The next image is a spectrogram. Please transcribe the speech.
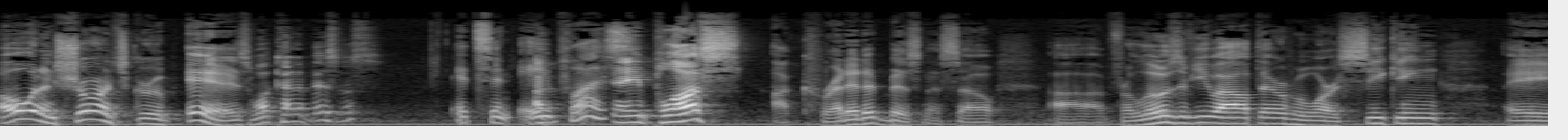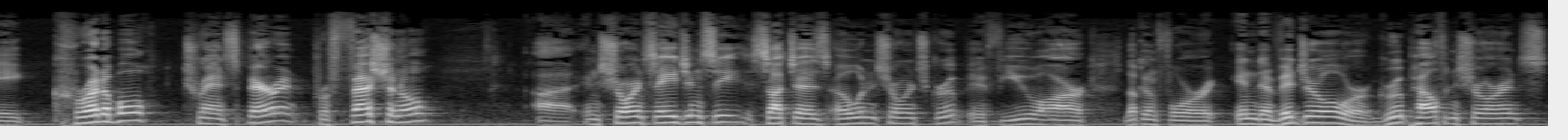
Owen Insurance Group is what kind of business? It's an A plus. A plus accredited business. So uh, for those of you out there who are seeking a credible, transparent, professional uh, insurance agency such as Owen Insurance Group, if you are looking for individual or group health insurance,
